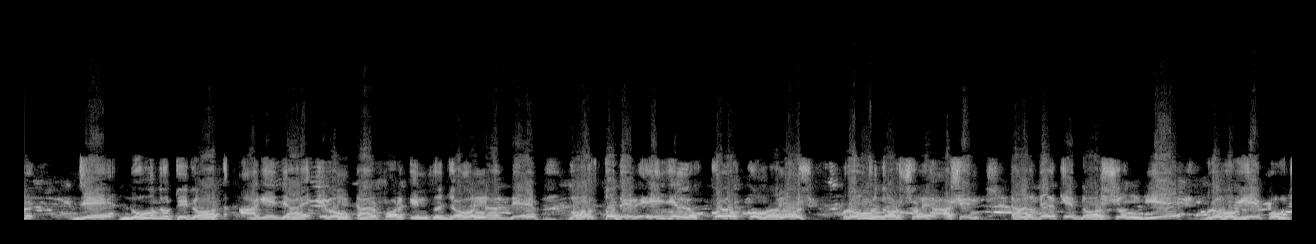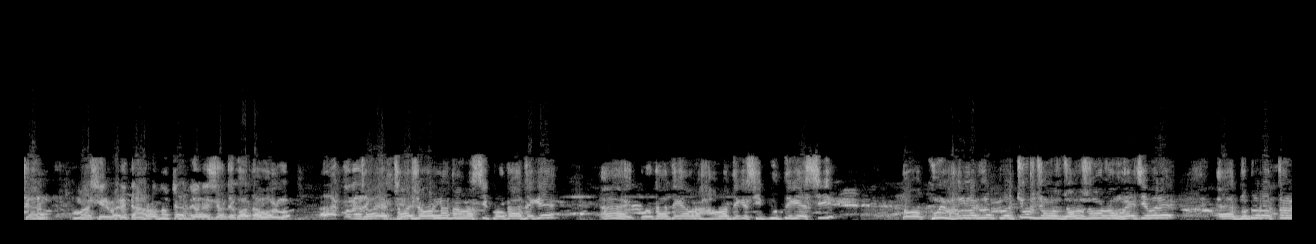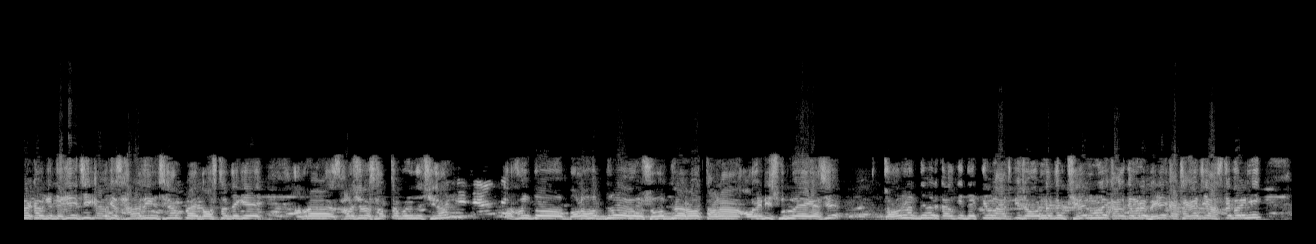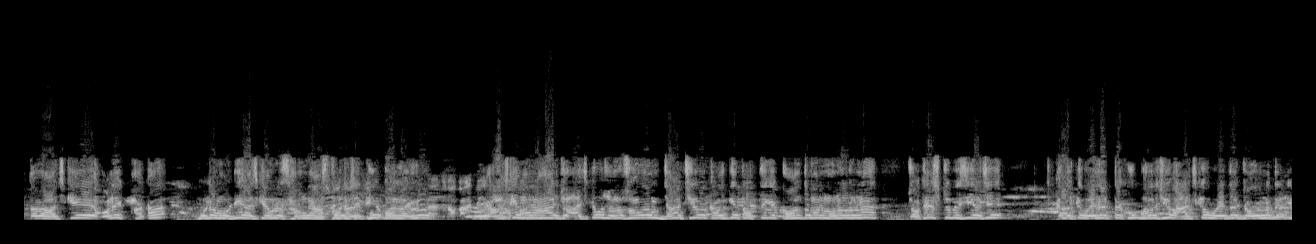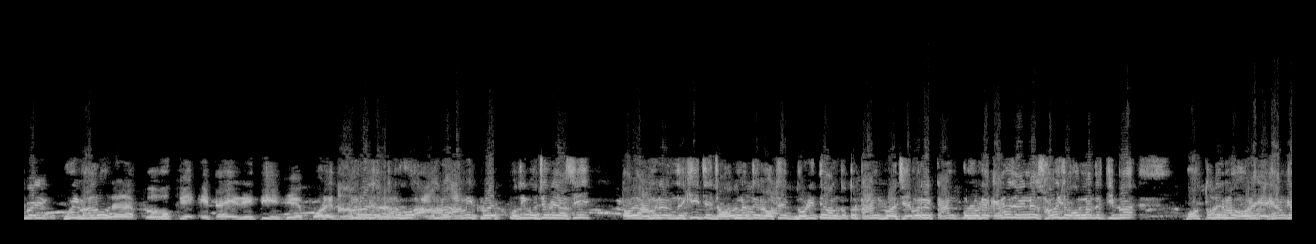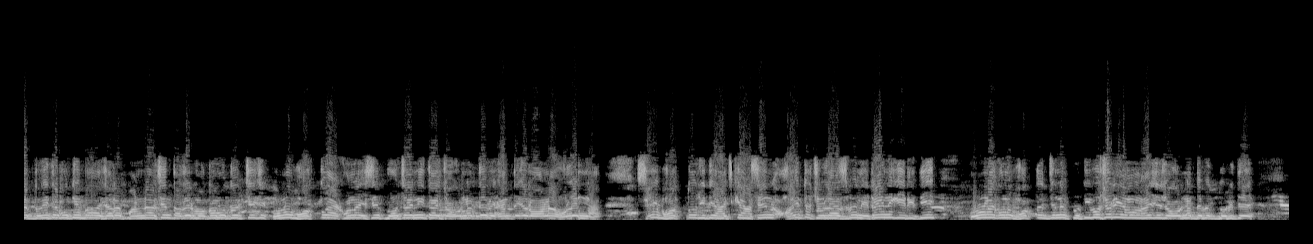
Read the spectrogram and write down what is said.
যে দু দুটি রথ আগে যায় এবং তারপর কিন্তু জগন্নাথ দেব ভক্তদের এই যে লক্ষ লক্ষ মানুষ প্রভুর দর্শনে আসেন তাদেরকে দর্শন দিয়ে প্রভু গিয়ে পৌঁছান। মাসির বাড়িতে আরও দু চারজনের সাথে কথা বলব। জয় জগন্নাথ আমরা আসছি কলকাতা থেকে। হ্যাঁ কলকাতা থেকে আমরা হাওড়া থেকে শিবপুর থেকে এসেছি। তো খুবই ভালো লাগল, প্রচুর জন- জনসমাগম হয়েছে এবারে। দুটো রথ আমরা কালকে দেখেছি কালকে সারাদিন ছিলাম, প্রায় দশটা থেকে আমরা সাড়ে ছটা, সাতটা পর্যন্ত ছিলাম। তখন তো বলভদ্র এবং সুভদ্রা রথ টানা অলরেডি শুরু হয়ে গেছে। জগন্নাথ দেবের কালকে দেখতে পেলাম আজকে জগন্নাথ দেব ছিলেন বলে কালকে আমরা ভিড়ে কাছাকাছি আসতে পারিনি। তবে আজকে অনেক ফাঁকা, মোটামুটি আজকে আমরা সামনে আসতে পেরেছি, খুব ভালো লাগল। আজকে মনে হয়, আজকেও জনসমাগম যা ছিল কালকে তার থেকে কম তো আমার মনে হলো না, যথেষ্ট বেশি আছে। কালকে ওয়েদারটা খুব ভালো ছিল আজকে ওয়েদার জগন্নাথের কৃপায় খুবই ভালো। না না প্রভুকে এটাই রীতি যে পরে আমরা যতটুকু আমরা আমি প্রায় প্রতি বছরই আসি তবে আমরা দেখি যে জগন্নাথের রথের দড়িতে অন্তত টান পড়েছে। এবারে টান পড়ল না কেন জানি না সবই জগন্নাথের কৃপা। ভক্তদের অনেক এখানকার দরিদ্রপতি বা যারা পান্ডা আছেন তাদের মতামত হচ্ছে যে কোনো ভক্ত এখনও এসে পৌঁছায়নি তাই জগন্নাথ দেব এখান থেকে রওনা হলেন না। সেই ভক্ত যদি আজকে আসেন হয়তো চলে আসবেন এটাই নাকি রীতি। কোনো না কোনো ভক্তের জন্য প্রতি বছরই এমন হয় যে জগন্নাথ দেবের দড়িতে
